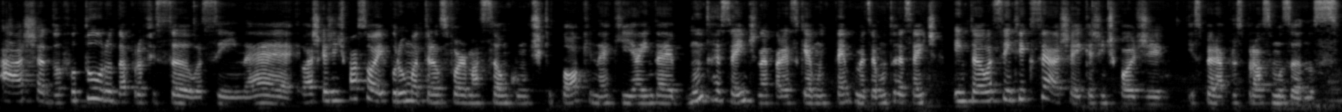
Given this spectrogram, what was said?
acha do futuro da profissão, assim, né? Eu acho que a gente passou aí por uma transformação com o TikTok, né, que ainda é muito recente, né? Parece que é muito tempo, mas é muito recente. Então, assim, o que, que você acha aí que a gente pode esperar para os próximos anos?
